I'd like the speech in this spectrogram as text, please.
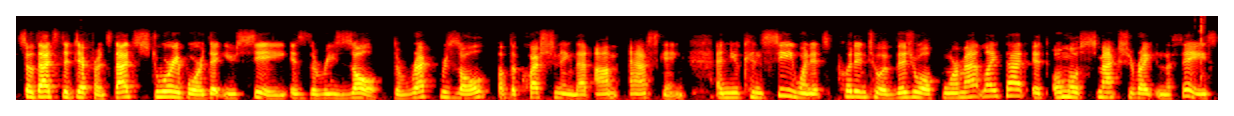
So that's the difference. That storyboard that you see is the result, direct result of the questioning that I'm asking. And you can see when it's put into a visual format like that, it almost smacks you right in the face.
